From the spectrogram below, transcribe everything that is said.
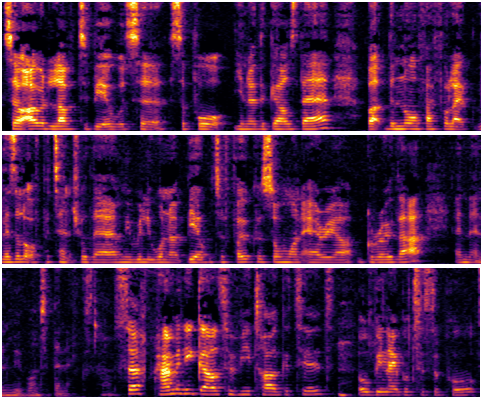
so I would love to be able to support, you know, the girls there. But the north, I feel like there's a lot of potential there, and we really want to be able to focus on one area, grow that, and then move on to the next one. so, how many girls have you targeted or been able to support?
